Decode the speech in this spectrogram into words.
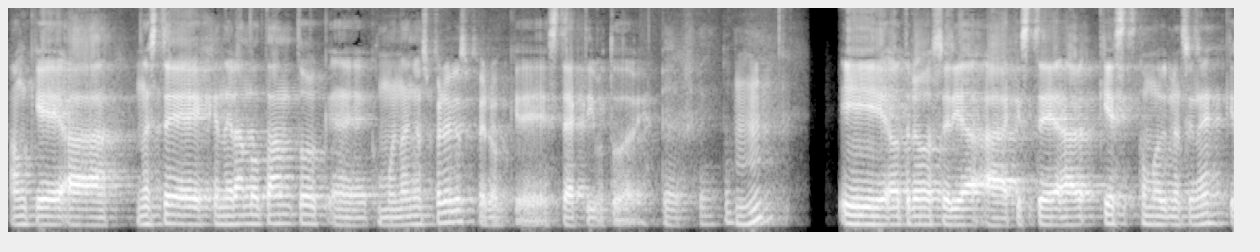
aunque uh, no esté generando tanto eh, como en años previos, pero que esté activo todavía. Perfecto. Uh -huh. Y otro sería uh, que esté, que es, como mencioné, que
